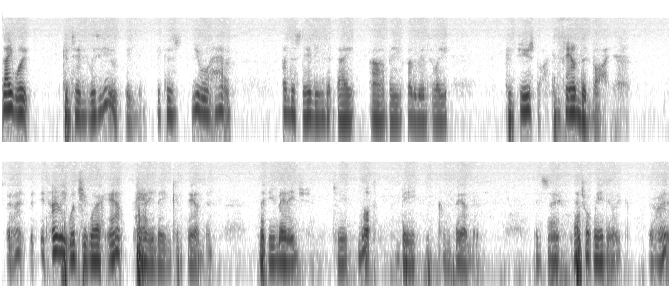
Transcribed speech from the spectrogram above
they won't contend with you even because you will have understanding that they are being fundamentally confused by, confounded by. It's only once you work out how you're being confounded that you manage to not be confounded. And so that's what we're doing. Right?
